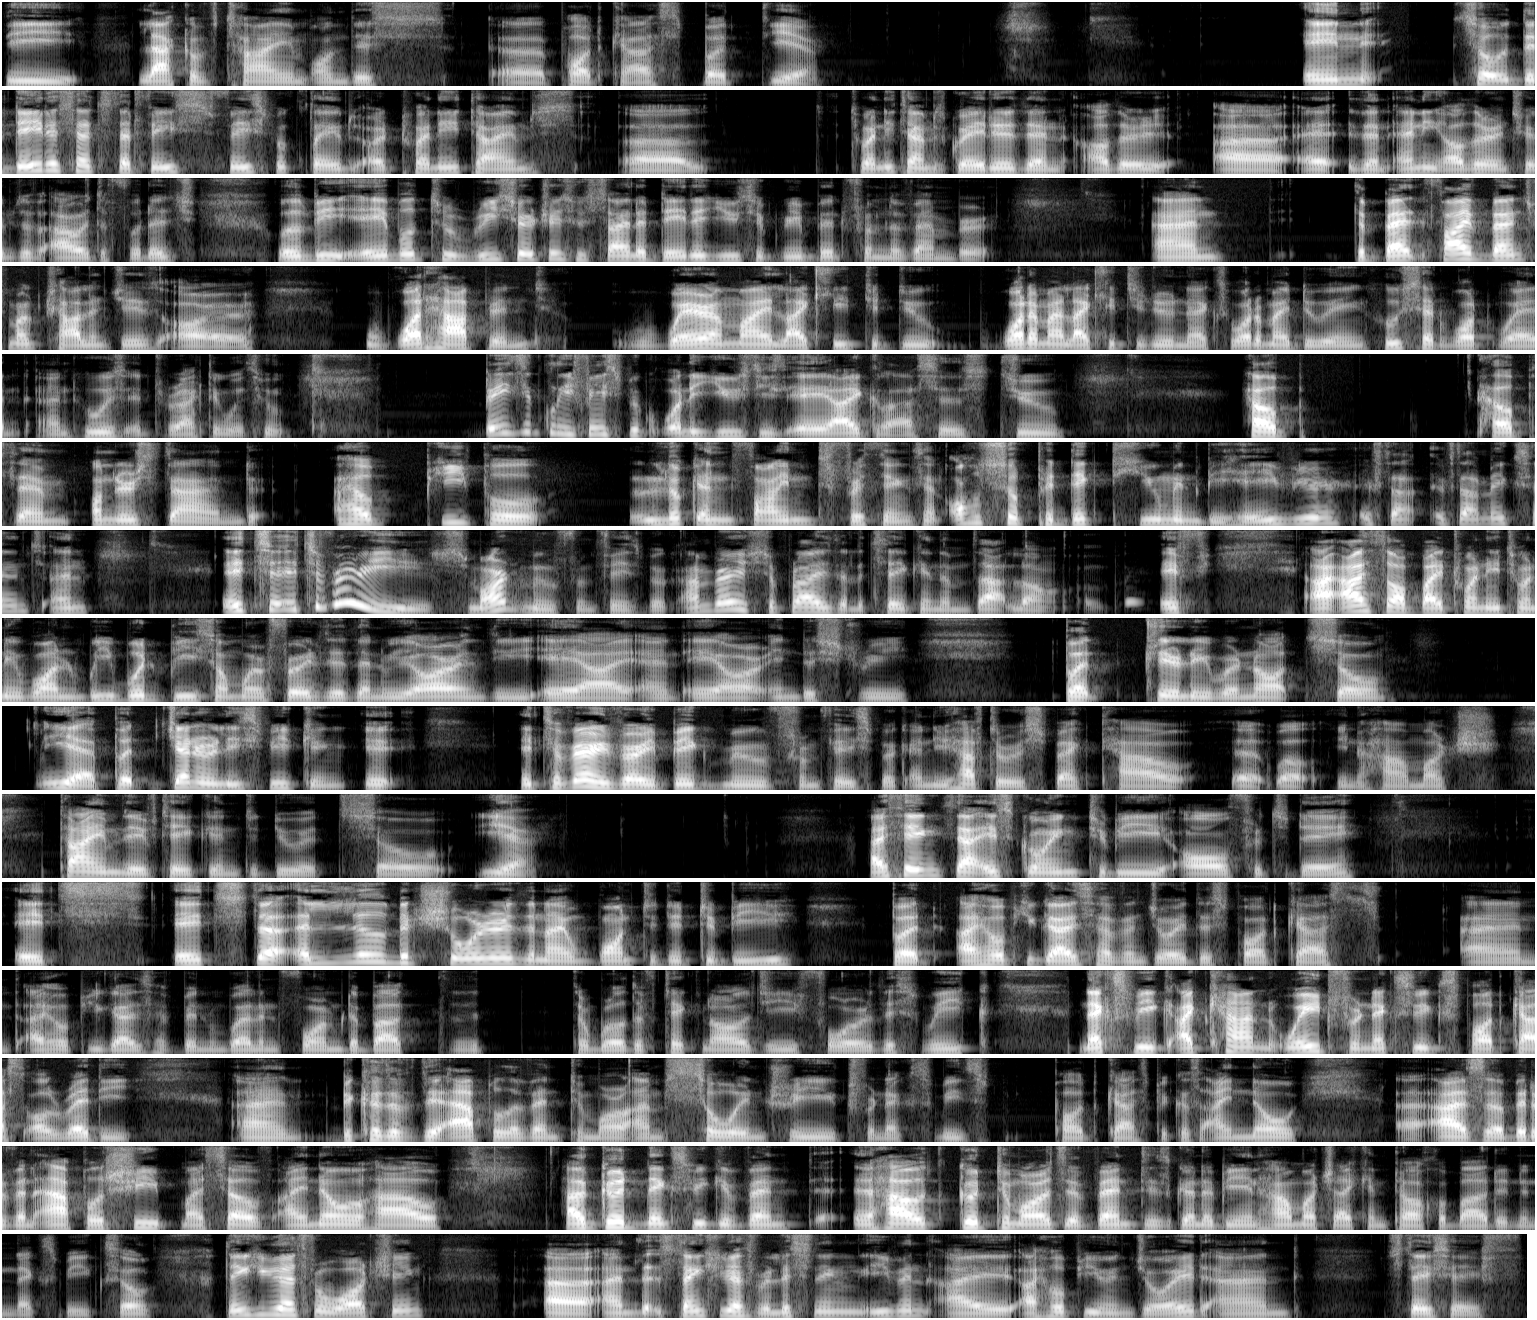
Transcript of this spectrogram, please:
the lack of time on this uh, podcast, but yeah in so the data sets that face, Facebook claims are 20 times uh, 20 times greater than other uh, than any other in terms of hours of footage will be able to researchers who sign a data use agreement from November. And the be- five benchmark challenges are what happened, where am I likely to do what am I likely to do next, what am I doing, who said what when, and who is interacting with whom. Basically, Facebook want to use these AI glasses to help help them understand help people look and find for things and also predict human behavior if that if that makes sense and it's a, it's a very smart move from Facebook. I'm very surprised that it's taken them that long. If I, I thought by 2021 we would be somewhere further than we are in the AI and AR industry, but clearly we're not. So yeah, but generally speaking, it it's a very very big move from Facebook, and you have to respect how uh, well you know how much time they've taken to do it. So yeah, I think that is going to be all for today. It's it's the, a little bit shorter than I wanted it to be, but I hope you guys have enjoyed this podcast, and I hope you guys have been well informed about the the world of technology for this week. Next week, I can't wait for next week's podcast already and because of the Apple event tomorrow, I'm so intrigued for next week's podcast because I know, uh, as a bit of an Apple sheep myself, I know how how good next week event, uh, how good tomorrow's event is going to be, and how much I can talk about it in next week. So thank you guys for watching, uh, and thank you guys for listening. Even I I hope you enjoyed and stay safe.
